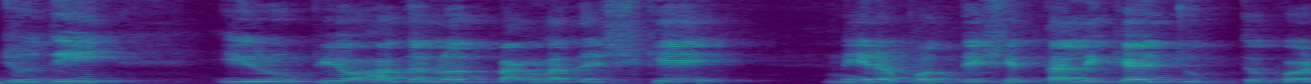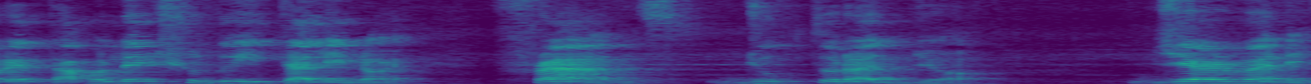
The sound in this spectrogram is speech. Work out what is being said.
যদি ইউরোপীয় আদালত বাংলাদেশকে নিরাপদ দেশের তালিকায় যুক্ত করে, তাহলে শুধু ইতালি নয়, ফ্রান্স, যুক্তরাজ্য জার্মানি,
